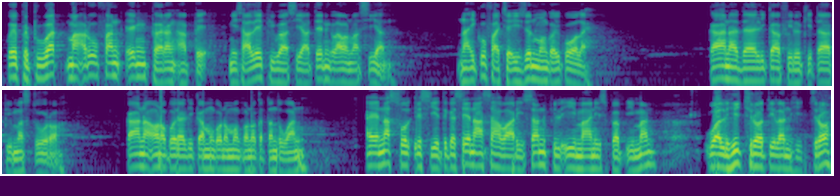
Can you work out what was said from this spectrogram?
Kowe berbuat ma'rufan ing barang apik. Misale biwasiatin kelawan wasiat Nah iku fajaizun mongko iku oleh. Kana dalika fil kita bimastura. Kana ono apa dalika mengkono-mengkono ketentuan. Enasul irsi tegese nasah warisan fil imani sebab iman wal hijrati lan hijrah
